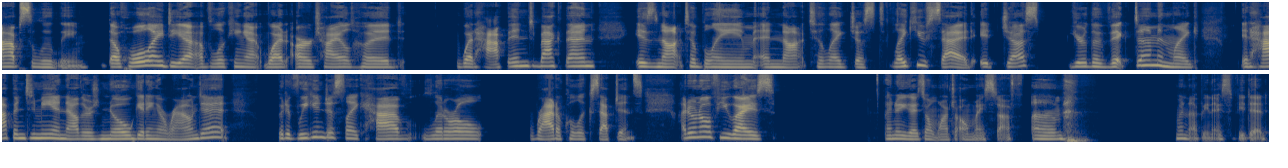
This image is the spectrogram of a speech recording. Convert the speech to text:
absolutely. The whole idea of looking at what our childhood what happened back then is not to blame and not to like just like you said it just you're the victim and like it happened to me and now there's no getting around it. But if we can just like have literal radical acceptance. I don't know if you guys i know you guys don't watch all my stuff um wouldn't that be nice if you did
